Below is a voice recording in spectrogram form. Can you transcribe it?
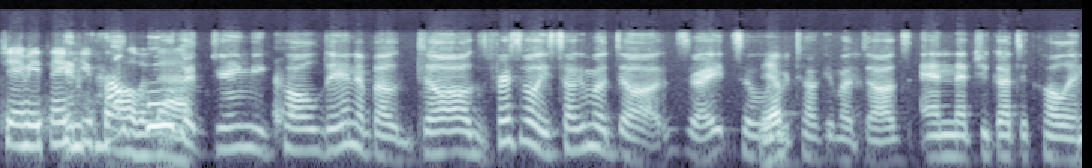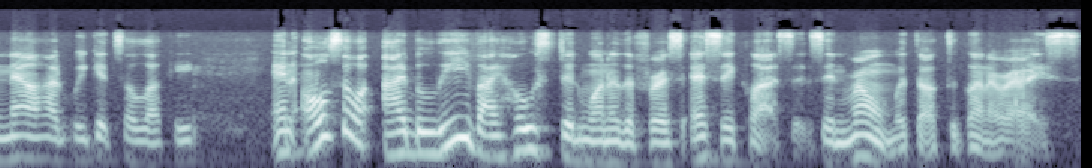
Jamie, thank and you for how all of that. How cool that. Jamie called in about dogs. First of all, he's talking about dogs, right? So we Yep. were talking about dogs, and that you got to call in now. How did we get so lucky? And also, I believe I hosted one of the first SE classes in Rome with Dr. Glenna Rice.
